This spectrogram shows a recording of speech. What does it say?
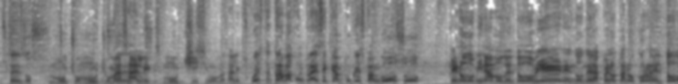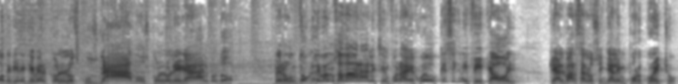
Ustedes dos. Mucho, mucho Ustedes más, dos, Alex. sí. Muchísimo más, Alex. Cuesta trabajo entrar a ese campo que es fangoso, que no dominamos del todo bien, en donde la pelota no corre del todo, que tiene que ver con los juzgados, con lo legal, con todo. Pero un toque le vamos a dar, Alex, en fuera de juego. ¿Qué significa hoy que al Barça lo señalen por cohecho?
